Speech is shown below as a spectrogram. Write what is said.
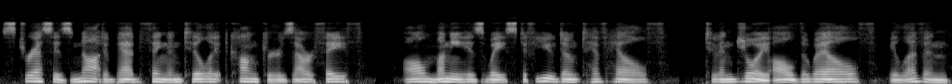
Stress is not a bad thing until it conquers our faith. All money is waste if you don't have health. To enjoy all the wealth. 11.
